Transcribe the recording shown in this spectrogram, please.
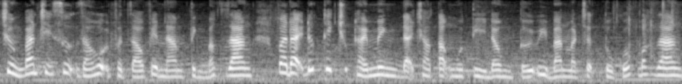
trưởng ban trị sự Giáo hội Phật giáo Việt Nam tỉnh Bắc Giang và Đại Đức Thích Trúc Thái Minh đã trao tặng 1 tỷ đồng tới Ủy ban Mặt trận Tổ quốc Bắc Giang,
